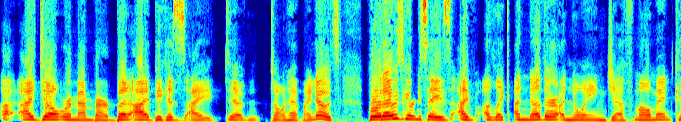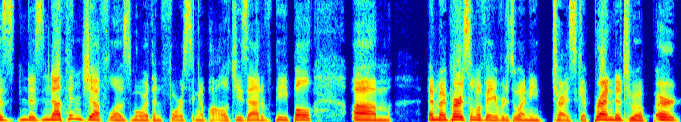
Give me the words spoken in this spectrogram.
I, don't remember, but I because I don't have my notes. But what I was going to say is I uh, like another annoying Jeff moment because there's nothing Jeff loves more than forcing apologies out of people. Um, and my personal favorite is when he tries to get Brenda to a, or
